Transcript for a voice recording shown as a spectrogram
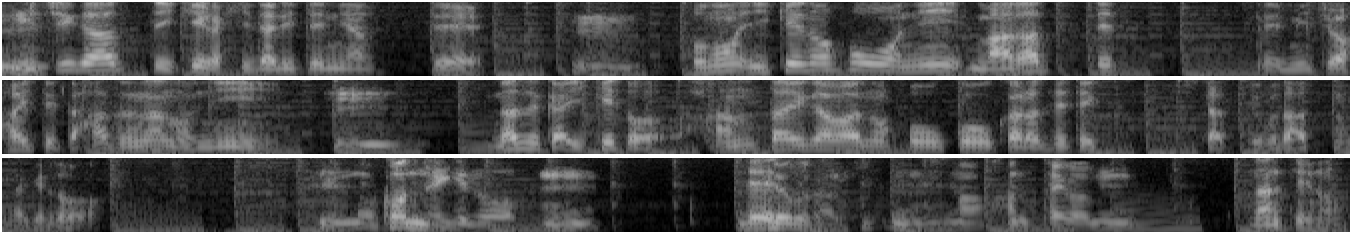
うん道があって池が左手にあって、うん。その池の方に曲がってって道を入ってたはずなのに、うん。なぜか池と反対側の方向から出てきたってことあったんだけど、うん。わかんないけど、うん。どうでいう、ことだろう？うん。まあ、反対は、うん。なんていうの？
